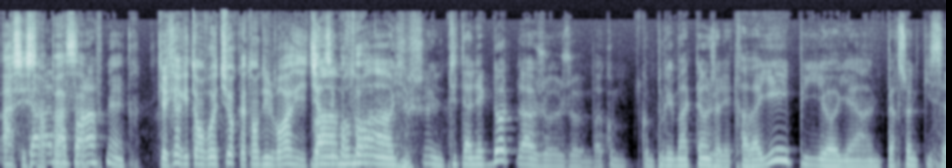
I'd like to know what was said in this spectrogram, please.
Ah, c'est sympa par ça. la fenêtre. Quelqu'un qui était en voiture, qui a tendu le bras, qui dit Tiens, Bah, c'est un pour moment, toi. un- une petite anecdote, là, je, je- bah, comme, comme tous les matins, j'allais travailler, puis euh, il y a une personne qui, qui se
